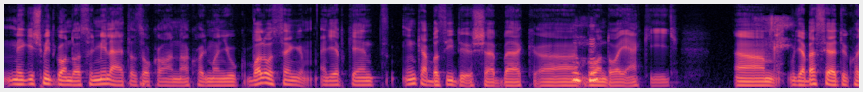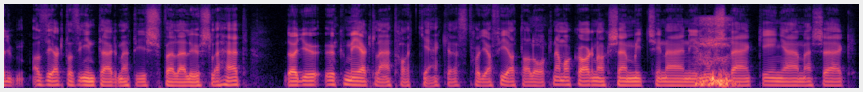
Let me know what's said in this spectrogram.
Mégis mit gondolsz, hogy mi lehet az oka annak, hogy mondjuk valószínűleg egyébként inkább az idősebbek uh, gondolják így. Um, ugye beszéltük, hogy azért az internet is felelős lehet, de hogy ő, ők miért láthatják ezt, hogy a fiatalok nem akarnak semmit csinálni, lusták, kényelmesek?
